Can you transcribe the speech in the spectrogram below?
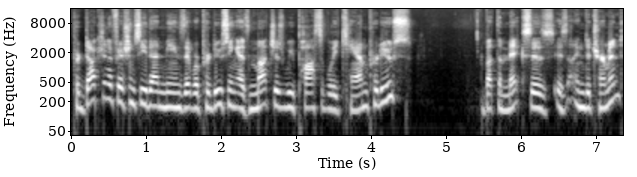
Production efficiency then means that we're producing as much as we possibly can produce, but the mix is, is indeterminate.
